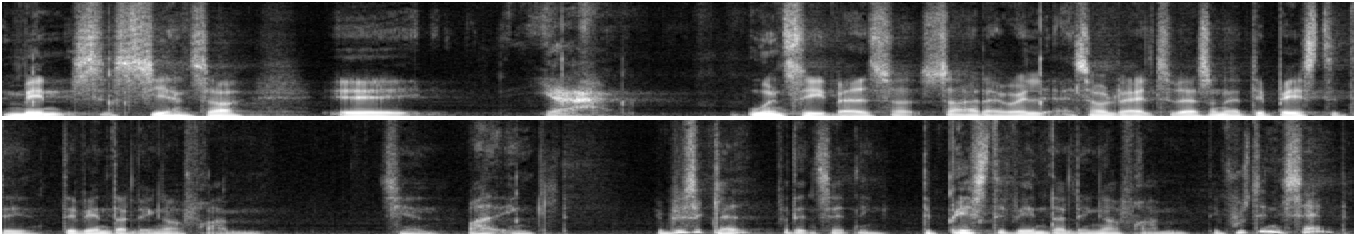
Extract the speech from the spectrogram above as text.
men, siger han så, øh, ja, uanset hvad, så, så, er der jo, så vil det altid være sådan, at det bedste, det, det venter længere fremme, siger han. Meget enkelt. Jeg bliver så glad for den sætning. Det bedste venter længere fremme. Det er fuldstændig sandt.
